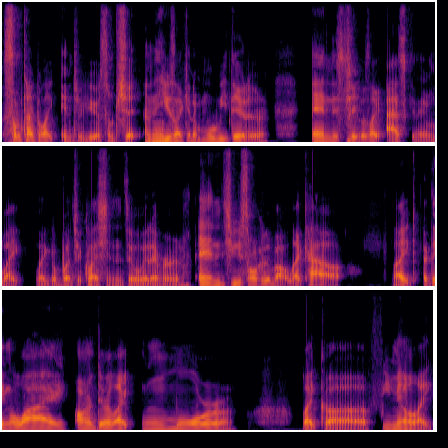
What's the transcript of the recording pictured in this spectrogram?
some type of like interview or some shit, and he was like in a movie theater, and this chick was like asking him like like a bunch of questions or whatever, and she was talking about like how like I think why aren't there like more like uh female like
